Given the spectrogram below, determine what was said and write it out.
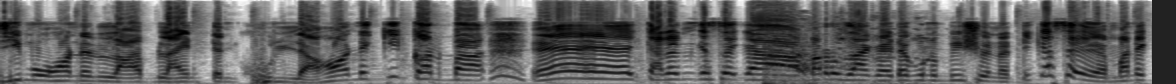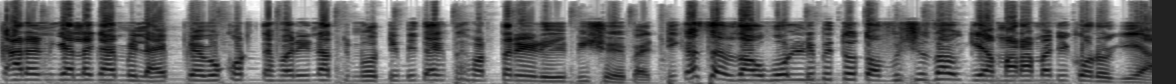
জি মোহনের লাভ লাইন টাইন খুললা। হনে কি করবা? এ কারেন্ট গেছে গা, আমারও জায়গা, এটা কোনো বিষয় না, ঠিক আছে? মানে কারেন্ট গেলে আমি লাইভ টাইভও করতে পারি না তুমি টিভি দেখতে পারতে এই বিষয় ভাই, ঠিক আছে? যাও বললি বিদ্যুৎ অফিসে যাও গিয়া, মারামারি করো গিয়া।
